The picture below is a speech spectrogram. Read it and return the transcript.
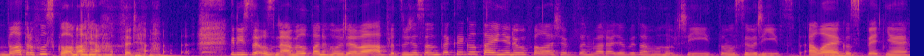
byla trochu zklamaná, teda, když se oznámil pan Hořava, a protože jsem tak jako tajně doufala, že ten Varaďo by tam mohl přijít, to musím říct, ale hmm. jako zpětně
